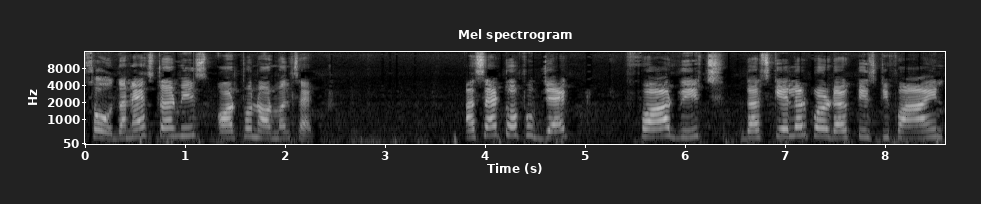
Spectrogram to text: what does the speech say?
So the next term is orthonormal set. A set of objects for which the scalar product is defined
